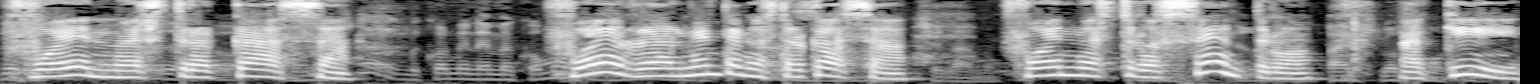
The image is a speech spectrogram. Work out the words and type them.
Fue en nuestra casa. Fue realmente en nuestra casa. Fue en nuestro centro. Aquí,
